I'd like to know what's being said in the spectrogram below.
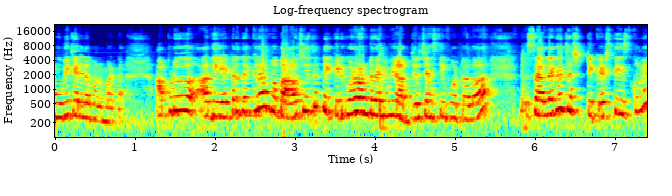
మూవీకి వెళ్ళాం అనమాట అప్పుడు ఆ థియేటర్ దగ్గర మా బావ చేతి టికెట్ కూడా ఉంటుందని మీరు అబ్జర్వ్ చేస్తే ఈ ఫోటోలో సరదాగా జస్ట్ టికెట్స్ తీసుకుని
